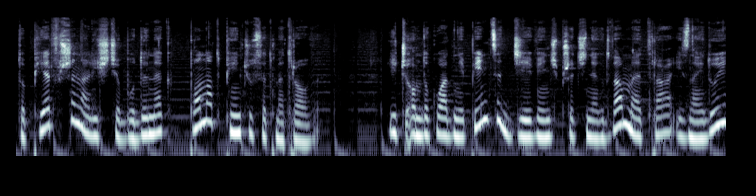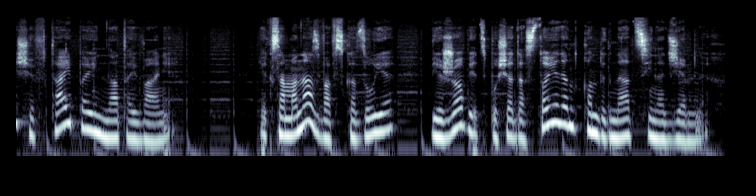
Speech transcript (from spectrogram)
to pierwszy na liście budynek ponad 500 metrowy. Liczy on dokładnie 509,2 metra i znajduje się w Taipei na Tajwanie. Jak sama nazwa wskazuje, wieżowiec posiada 101 kondygnacji nadziemnych.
